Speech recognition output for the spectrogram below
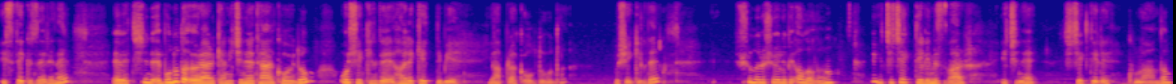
İstek üzerine. Evet şimdi e, bunu da örerken içine tel koydum. O şekilde hareketli bir yaprak oldu bu da. Bu şekilde. Şunları şöyle bir alalım. Çiçek telimiz var. İçine çiçek teli kullandım.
